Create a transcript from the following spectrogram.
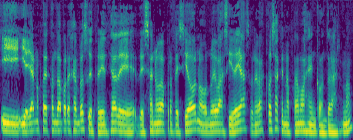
y, ella nos puede contar, por ejemplo, su experiencia de, de, esa nueva profesión o nuevas ideas o nuevas cosas que nos podemos encontrar, ¿no?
